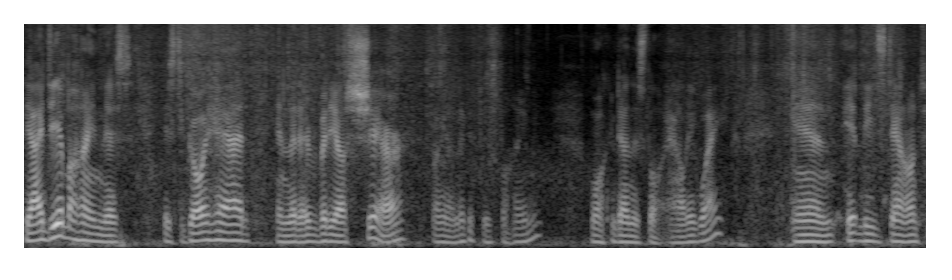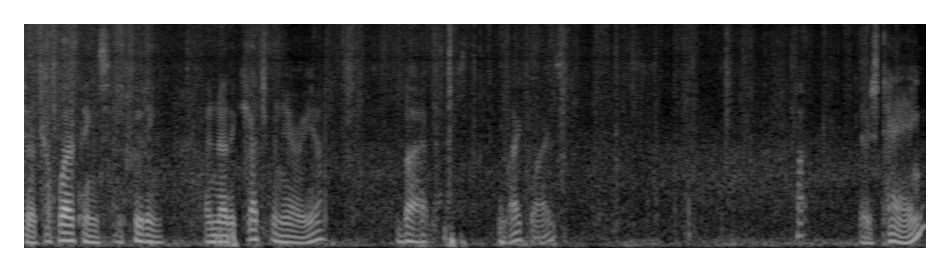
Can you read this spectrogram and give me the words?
the idea behind this is to go ahead and let everybody else share. Oh, I'm gonna look at this behind me. walking down this little alleyway, and it leads down to a couple other things, including another catchment area, but likewise, there's Tang.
